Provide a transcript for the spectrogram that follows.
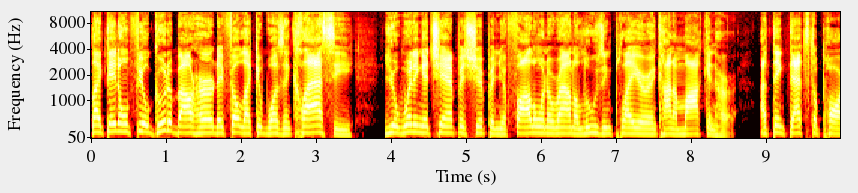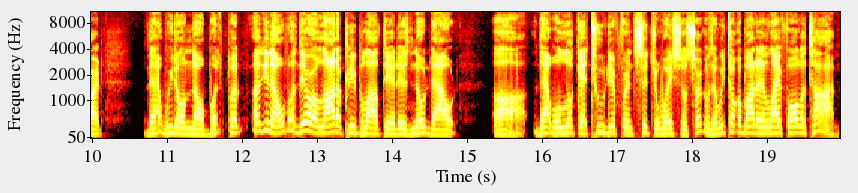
like they don't feel good about her. They felt like it wasn't classy. You're winning a championship and you're following around a losing player and kind of mocking her. I think that's the part that we don't know. But but uh, you know, there are a lot of people out there. There's no doubt uh, that will look at two different situational circumstances. We talk about it in life all the time.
